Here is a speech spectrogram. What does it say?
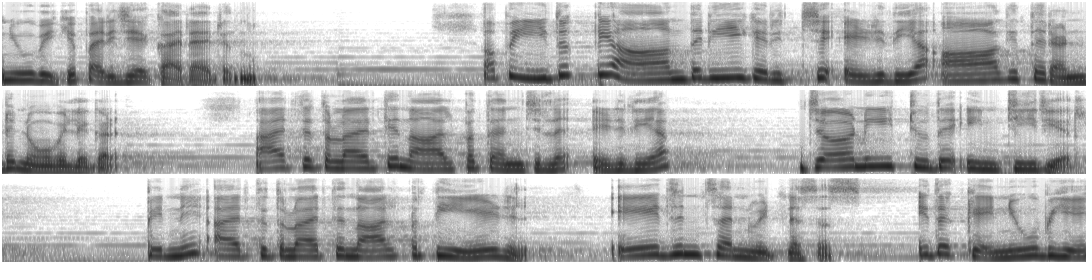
ന്യൂബിക്ക് പരിചയക്കാരായിരുന്നു. അപ്പോൾ ഇതൊക്കെ ആന്തരീകരിച്ച് എഴുതിയ ആദ്യത്തെ രണ്ട് നോവലുകൾ. ആയിരത്തി തൊള്ളായിരത്തി നാൽപ്പത്തഞ്ചിൽ എഴുതിയ ജേർണി ടു ദ ഇന്റീരിയർ പിന്നെ ആയിരത്തി തൊള്ളായിരത്തി നാൽപ്പത്തി ഏഴിൽ ഏജൻസ് ആൻഡ് വിറ്റ്നസ്സസ് ഇതൊക്കെ ന്യൂബിയെ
